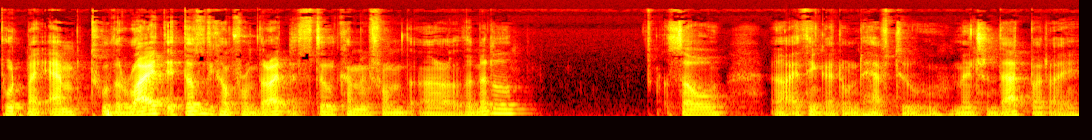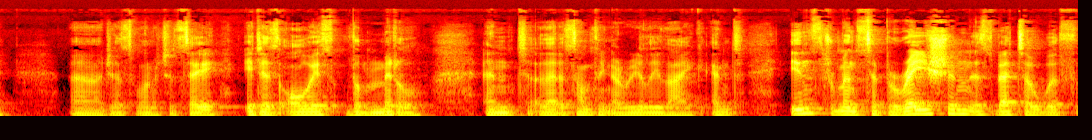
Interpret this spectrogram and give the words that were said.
put my amp to the right, it doesn't come from the right, it's still coming from the, uh, the middle. So uh, I think I don't have to mention that, but I uh, just wanted to say it is always the middle. And that is something I really like. And instrument separation is better with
